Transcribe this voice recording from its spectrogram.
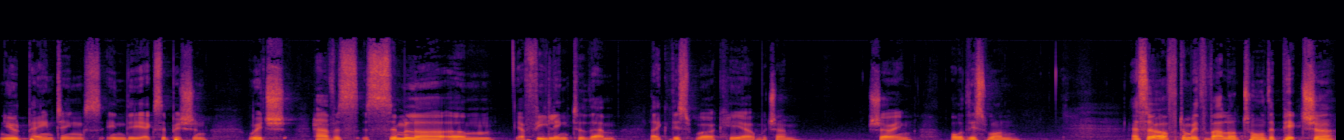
nude paintings in the exhibition which have a similar um, yeah, feeling to them, like this work here, which I'm showing, or this one. As so often with Vallotton, the picture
